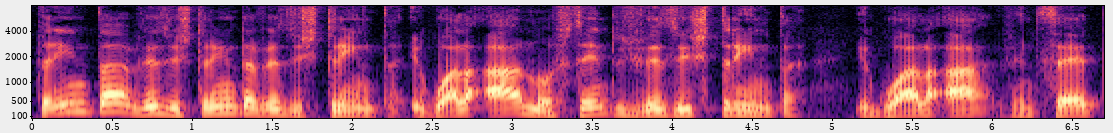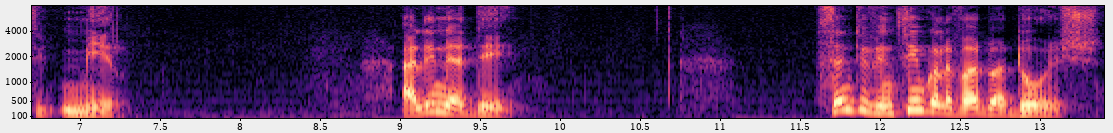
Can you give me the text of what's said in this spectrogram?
30 vezes 30 vezes 30 igual a 900 vezes 30 igual a 27 mil. A linha D. 125 elevado a 2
